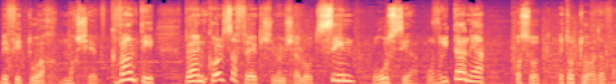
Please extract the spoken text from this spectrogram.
בפיתוח מחשב קוונטי, ואין כל ספק שממשלות סין, רוסיה ובריטניה עושות את אותו הדבר.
